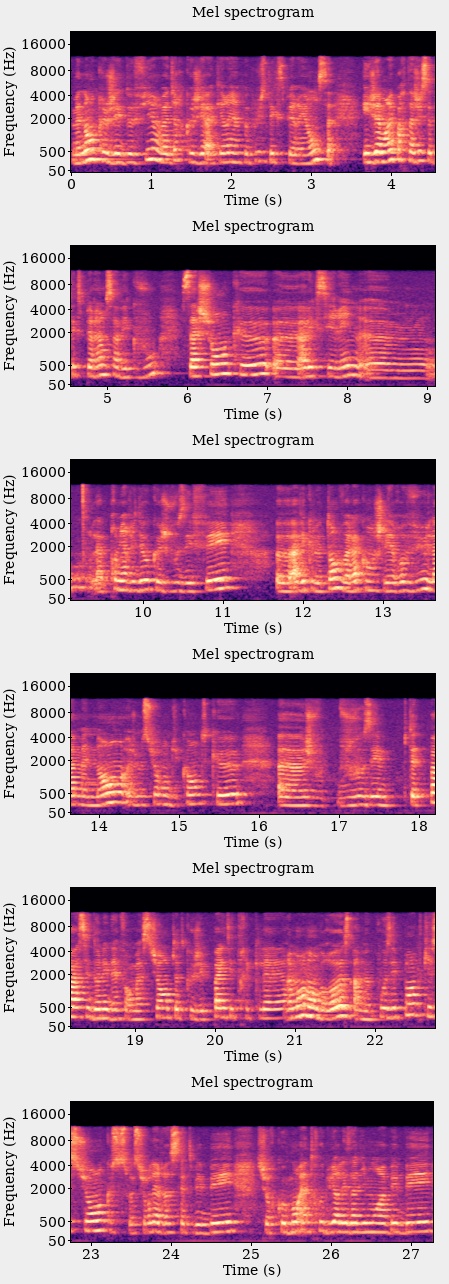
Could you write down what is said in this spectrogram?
Maintenant que j'ai deux filles, on va dire que j'ai acquis un peu plus d'expérience et j'aimerais partager cette expérience avec vous, sachant que avec Cyrine, la première vidéo que je vous ai fait, avec le temps, voilà, quand je l'ai revue là maintenant, je me suis rendu compte que euh, je, vous ai peut-être pas assez donné d'informations, peut-être que j'ai pas été très claire. Vraiment nombreuse à me poser plein de questions, que ce soit sur les recettes bébé, sur comment introduire les aliments à bébé,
